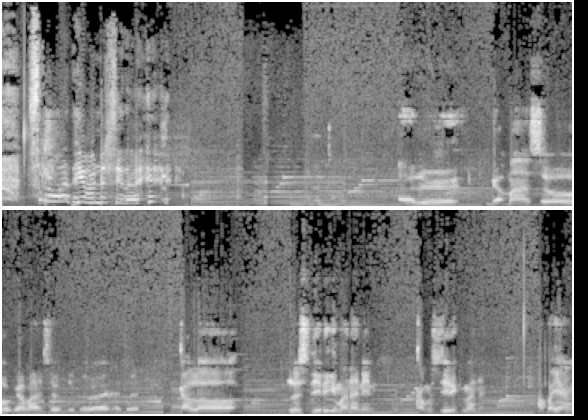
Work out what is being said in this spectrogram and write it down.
Seru banget ya bener sih tuh. Aduh, nggak masuk, nggak masuk gitu kan. gitu. Kalau lu sendiri gimana nih? Kamu sendiri gimana? Apa yang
